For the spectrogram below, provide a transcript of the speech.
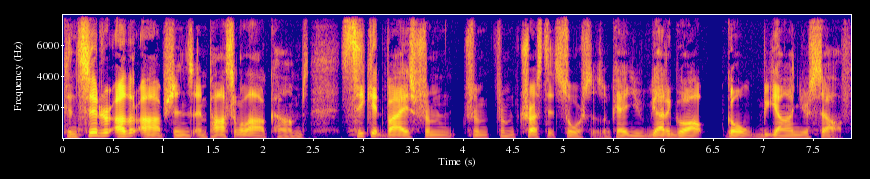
Consider other options and possible outcomes. Seek advice from from from trusted sources. Okay, you've got to go out, go beyond yourself.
